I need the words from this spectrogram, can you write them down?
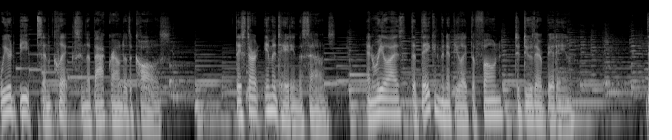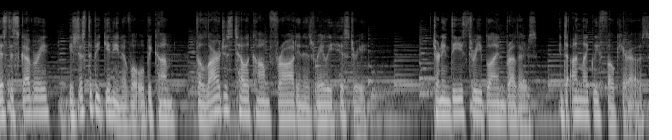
weird beeps and clicks in the background of the calls. They start imitating the sounds and realize that they can manipulate the phone to do their bidding. This discovery is just the beginning of what will become the largest telecom fraud in Israeli history, turning these three blind brothers into unlikely folk heroes.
